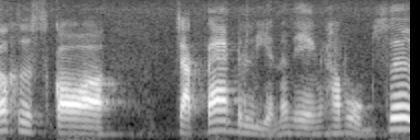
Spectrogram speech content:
ก็คือสกอร์จากแต้มเป็นเหรียญนั่นเองครับผมซึ่ง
